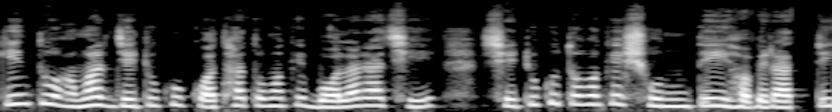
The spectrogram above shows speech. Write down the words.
কিন্তু আমার যেটুকু কথা তোমাকে বলার আছে, সেটুকু তোমাকে শুনতেই হবে, রাত্রি।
